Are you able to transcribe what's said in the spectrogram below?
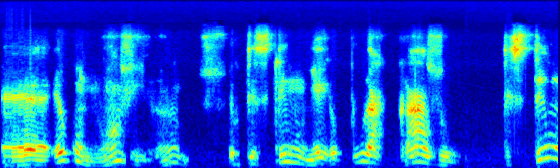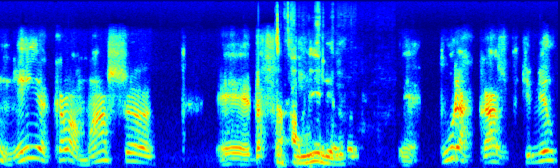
É, eu, com nove anos, eu testemunhei, eu por acaso testemunhei aquela marcha é, da família. família. É, por acaso, porque meu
